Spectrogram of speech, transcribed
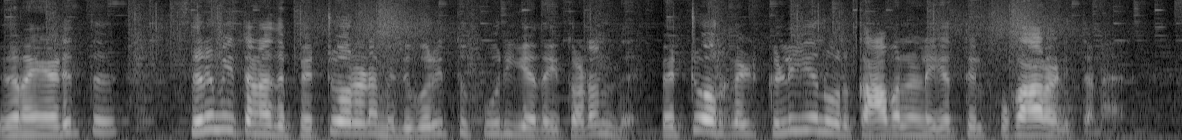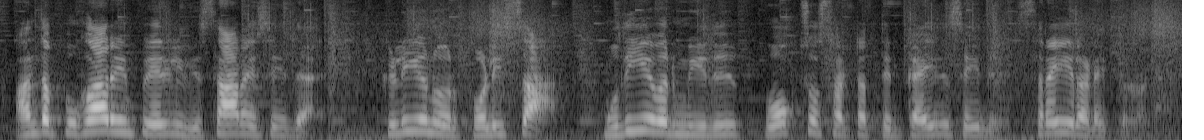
இதனையடுத்து சிறுமி தனது பெற்றோரிடம் இதுகுறித்து கூறியதைத் தொடர்ந்து பெற்றோர்கள் கிளியனூர் காவல் நிலையத்தில் புகார் அளித்தனர். அந்த புகாரின் பேரில் விசாரணை செய்த கிளியனூர் போலீசார் முதியவர் மீது போக்சோ சட்டத்தில் கைது செய்து சிறையில் அடைத்துள்ளனர்.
